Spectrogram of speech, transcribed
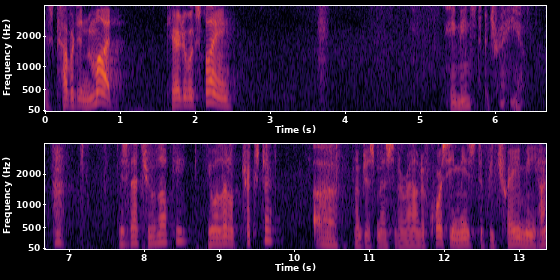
is covered in mud. Care to explain? He means to betray you. Is that true, Loki? You a little trickster? Uh, I'm just messing around. Of course he means to betray me, huh?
